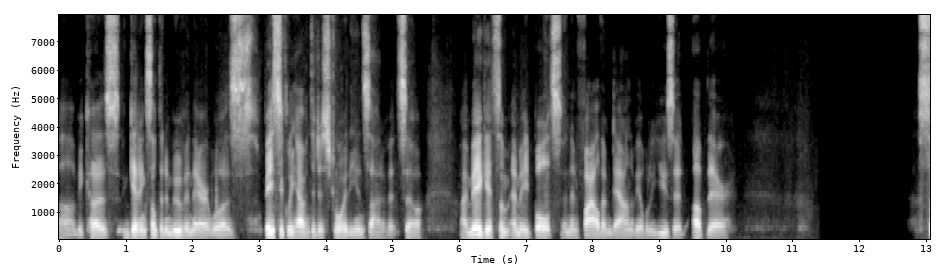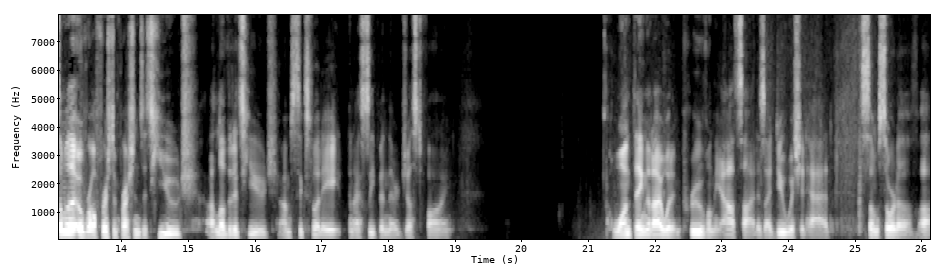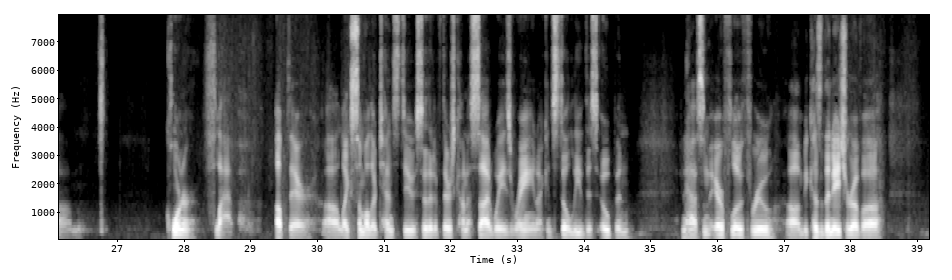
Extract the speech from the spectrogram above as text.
uh, because getting something to move in there was basically having to destroy the inside of it. So I may get some M8 bolts and then file them down and be able to use it up there. Some of the overall first impressions, it's huge. I love that it's huge. I'm six foot eight and I sleep in there just fine. One thing that I would improve on the outside is I do wish it had some sort of um, corner flap up there uh, like some other tents do so that if there's kind of sideways rain, I can still leave this open and have some airflow through um, because of the nature of a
